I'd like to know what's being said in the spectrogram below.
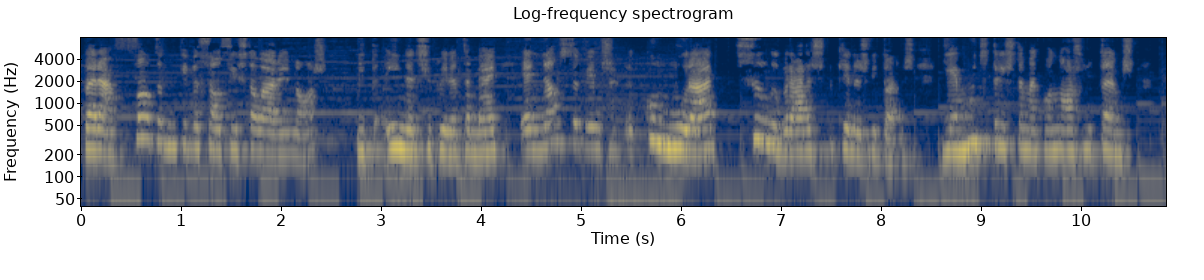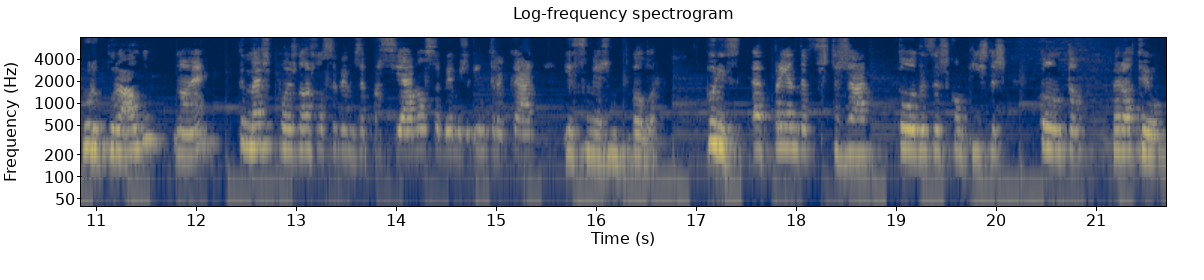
para a falta de motivação se instalar em nós e, na disciplina também é não sabermos comemorar, celebrar as pequenas vitórias. E é muito triste também quando nós lutamos por, por algo, não é? Mas depois nós não sabemos apreciar, não sabemos entregar esse mesmo valor. Por isso, aprenda a festejar todas as conquistas contam para o teu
